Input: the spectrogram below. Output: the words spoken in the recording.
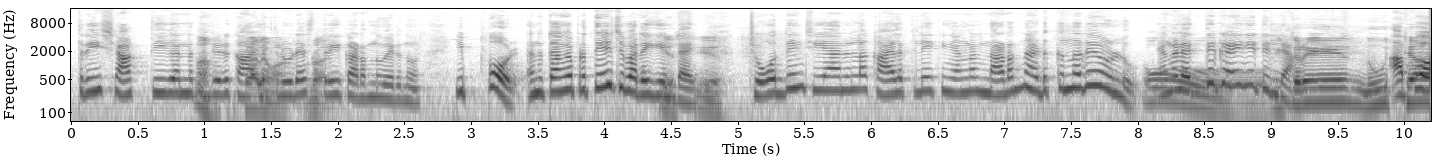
സ്ത്രീ ശാക്തീകരണത്തിന്റെ ഒരു കാലത്തിലൂടെ സ്ത്രീ കടന്നു വരുന്നു. ഇപ്പോൾ എന്ന് താങ്കൾ പ്രത്യേകിച്ച് പറയുകയുണ്ടായി. ചോദ്യം ചെയ്യാനുള്ള കാലത്തിലേക്ക് ഞങ്ങൾ നടന്നെടുക്കുന്നതേ ഉള്ളൂ. ഞങ്ങൾ എത്തിക്കഴിഞ്ഞിട്ടില്ല. അപ്പോ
